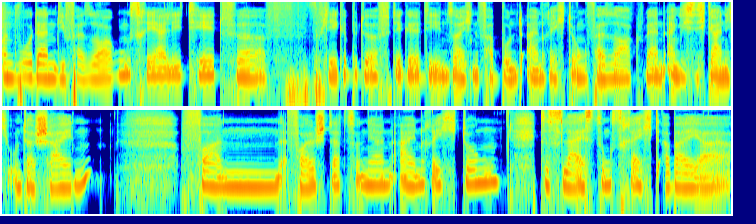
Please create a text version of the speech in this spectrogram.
und wo dann die Versorgungsrealität für Pflegebedürftige, die in solchen Verbundeinrichtungen versorgt werden, eigentlich sich gar nicht unterscheiden von vollstationären Einrichtungen, das Leistungsrecht aber ja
